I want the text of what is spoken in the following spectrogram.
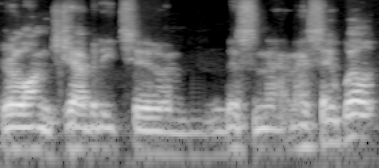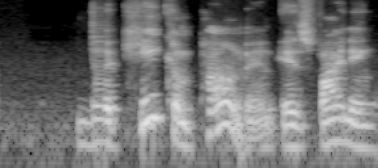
your longevity to, and this and that?" And I say, well, the key component is finding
